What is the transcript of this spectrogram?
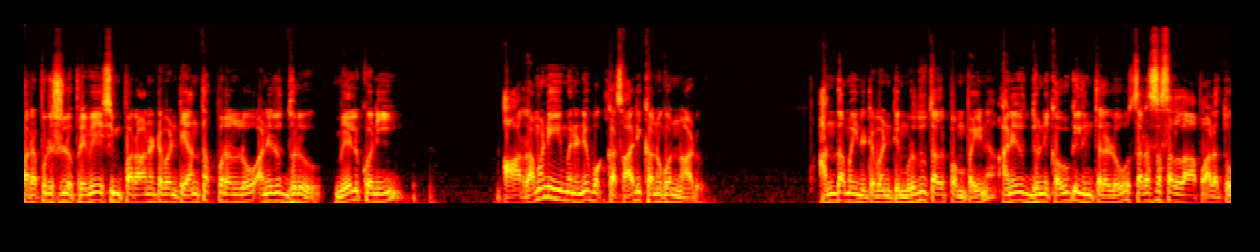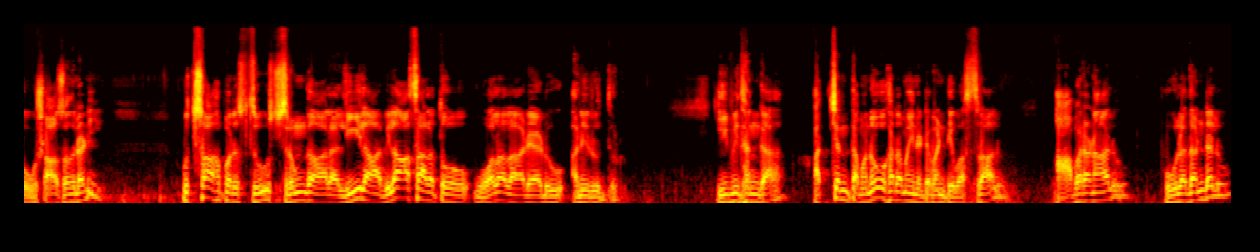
పరపురుషులు ప్రవేశింపరానటువంటి అంతఃపురంలో అనిరుద్ధుడు మేలుకొని ఆ రమణీయమణిని ఒక్కసారి కనుగొన్నాడు. అందమైనటువంటి మృదు తల్పం పైన అనిరుద్ధుని కౌగిలింతలలో సరస సల్లాపాలతో ఉషాసుందరని ఉత్సాహపరుస్తూ శృంగాల లీలా విలాసాలతో ఓలలాడాడు అనిరుద్ధుడు. ఈ విధంగా అత్యంత మనోహరమైనటువంటి వస్త్రాలు ఆభరణాలు పూలదండలు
